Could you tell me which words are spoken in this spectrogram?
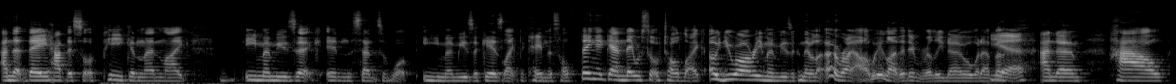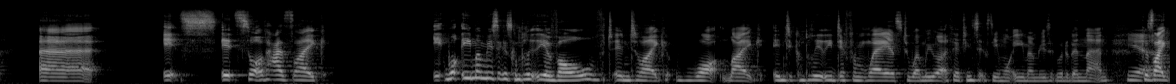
And that they had this sort of peak and then like emo music in the sense of what emo music is like became this whole thing again they were sort of told like oh you are emo music and they were like oh right are we like they didn't really know or whatever Yeah. and um how uh it's it sort of has like it, what emo music has completely evolved into like what like into completely different way as to when we were like 15 16 what emo music would have been then Yeah. because like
